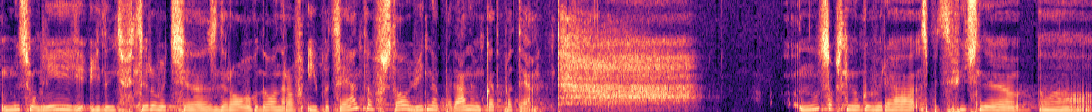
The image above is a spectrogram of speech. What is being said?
мы смогли идентифицировать э, здоровых доноров и пациентов, что видно по данным КТПТ. Ну, собственно говоря, специфичные э,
